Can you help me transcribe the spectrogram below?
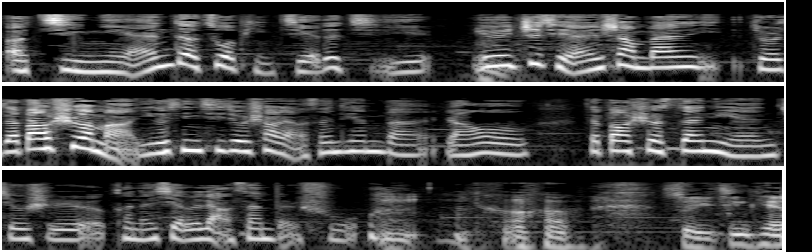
呃，几年的作品结的集，因为之前上班就是在报社嘛，一个星期就上两三天班，然后在报社三年，就是可能写了两三本书。嗯，所以今天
